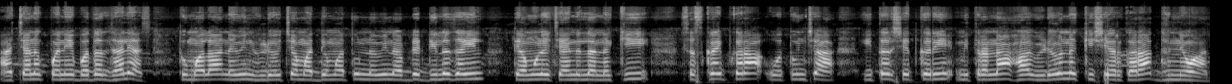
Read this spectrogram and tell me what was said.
अचानकपणे बदल झाल्यास तुम्हाला नवीन व्हिडिओच्या माध्यमातून नवीन अपडेट दिलं जाईल. त्यामुळे चॅनलला नक्की सबस्क्राईब करा व तुमच्या इतर शेतकरी मित्रांना हा व्हिडिओ नक्की शेअर करा. धन्यवाद.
